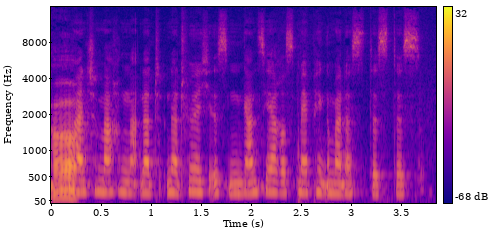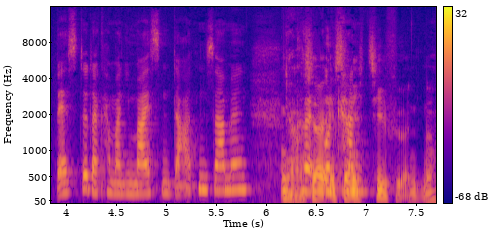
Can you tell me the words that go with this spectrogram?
Ja. Manche machen, nat natürlich ist ein Ganzjahresmapping immer das, das, das Beste. Da kann man die meisten Daten sammeln. Ja, ist ja, ist ja nicht zielführend. Ne?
